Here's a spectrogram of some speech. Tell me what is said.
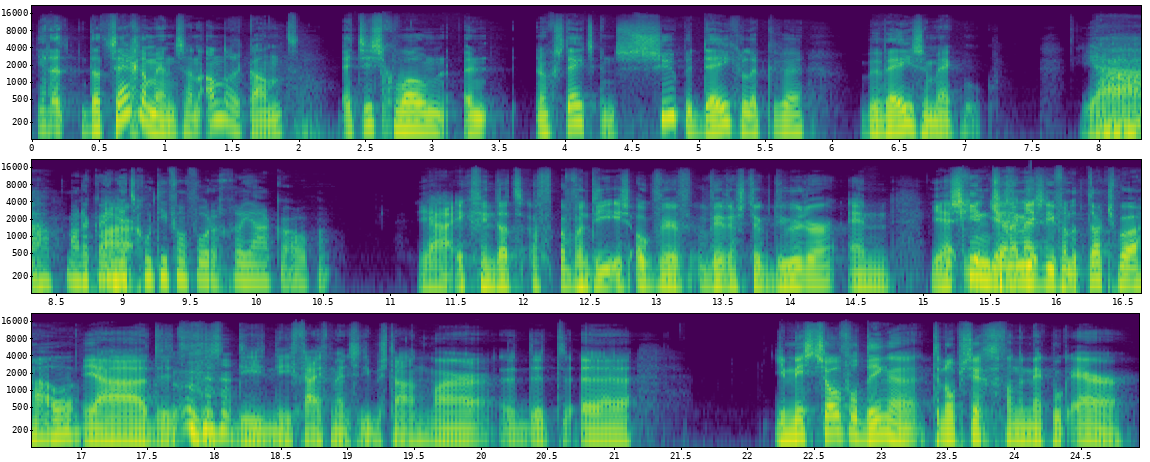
Ja, dat, dat zeggen mensen. Aan de andere kant, het is gewoon een, nog steeds een super degelijke, bewezen MacBook. Ja, maar dan kan je net goed die van vorig jaar kopen. ja, ik vind dat... Want die is ook weer, weer een stuk duurder. En je, Misschien je- zijn er je- mensen die van de touchbar houden. Ja, dit, die, die vijf mensen die bestaan. Maar eh, dit, eh, je mist zoveel dingen ten opzichte van de MacBook Air.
